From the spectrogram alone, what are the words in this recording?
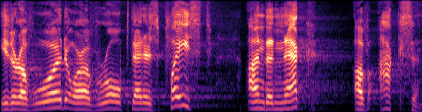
either of wood or of rope, that is placed on the neck of oxen.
